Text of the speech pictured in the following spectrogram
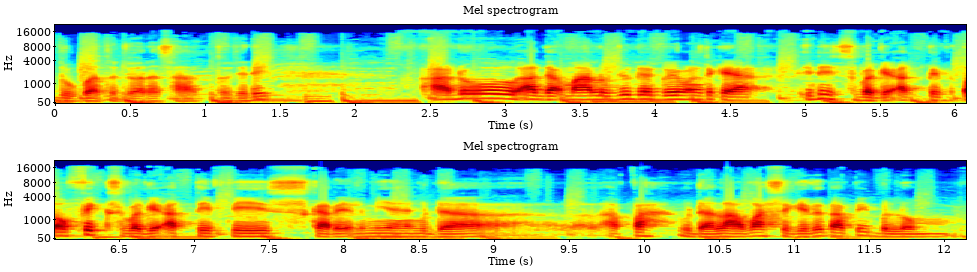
dua atau juara satu. Jadi aduh agak malu juga gue masih kayak ini sebagai aktif Taufik sebagai aktivis karya ilmiah yang udah apa udah lawas gitu tapi belum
